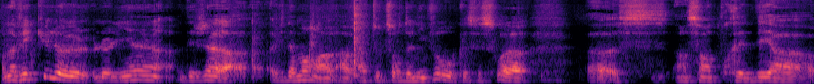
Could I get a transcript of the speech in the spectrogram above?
on a vécu le, le, lien déjà, évidemment, à, à, toutes sortes de niveaux, que ce soit euh, en s'entraider à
